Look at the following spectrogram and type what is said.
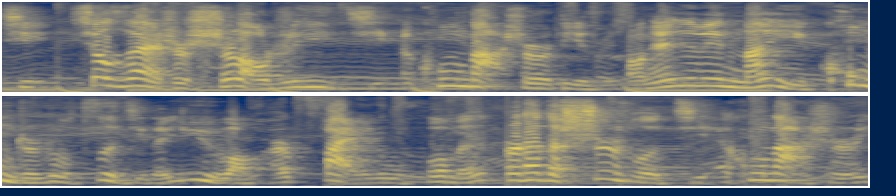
气。肖自在是十老之一解空大师的弟子，早年因为难以控制住自己的欲望而拜入佛门，而他的师傅解空大师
